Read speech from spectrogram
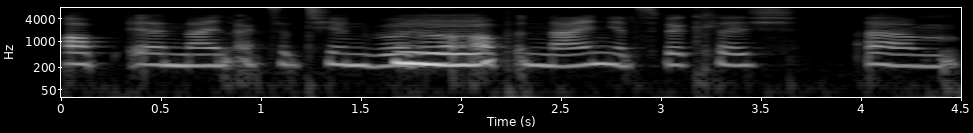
ob er Nein akzeptieren würde, ob ein Nein jetzt wirklich ähm,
